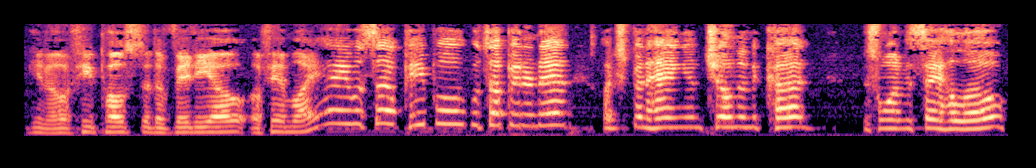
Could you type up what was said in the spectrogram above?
you know, if he posted a video of him like, "Hey, what's up, people? What's up, internet? I've just been hanging, chilling in the cut. Just wanted to say hello."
